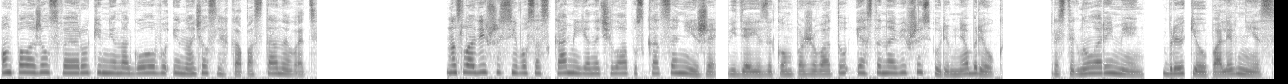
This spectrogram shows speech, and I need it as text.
Он положил свои руки мне на голову и начал слегка постановать. Насладившись его сосками, я начала опускаться ниже, ведя языком по животу и остановившись у ремня брюк. Расстегнула ремень, брюки упали вниз.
